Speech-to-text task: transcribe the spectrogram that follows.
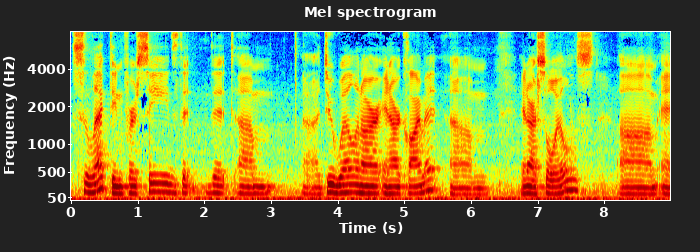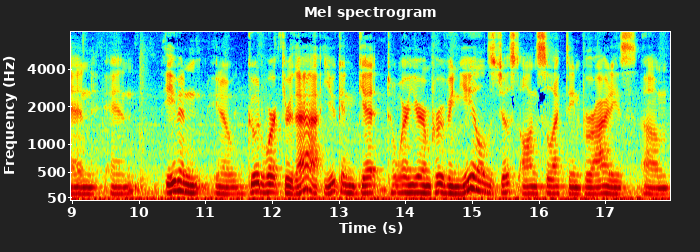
selecting for seeds that that um, uh, do well in our in our climate, um, in our soils, um, and and even you know good work through that you can get to where you're improving yields just on selecting varieties um,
